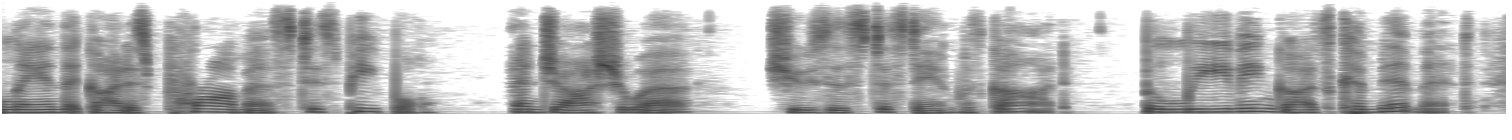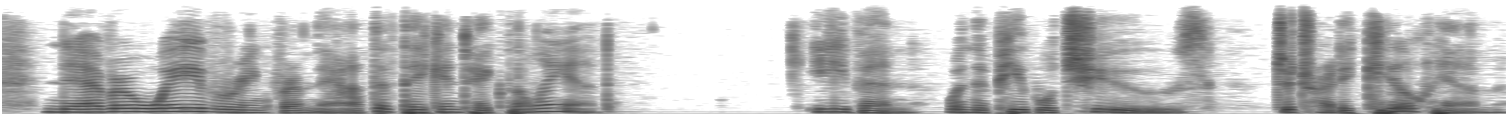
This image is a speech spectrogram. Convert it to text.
land that God has promised his people. And Joshua chooses to stand with God, believing God's commitment, never wavering from that, that they can take the land. Even when the people choose to try to kill him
